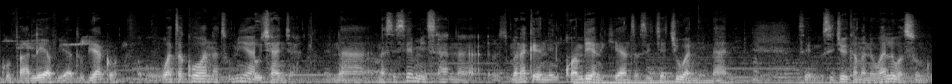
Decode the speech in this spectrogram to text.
kuvalia viatu vyako watakuwa wanatumia uchanja. Na, na sisemi sana manake nikuambia nikianza sijajua ni nani. Si- sijui kama ni wale wasungu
